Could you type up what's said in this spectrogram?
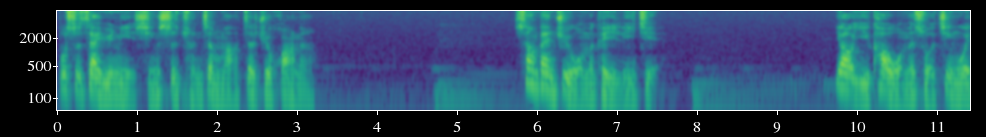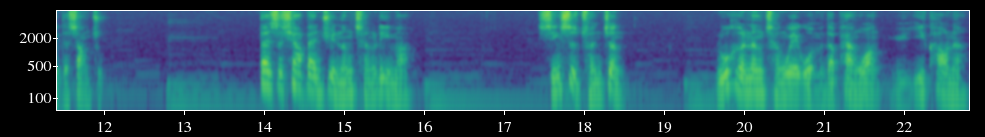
不是在于你行事纯正吗？这句话呢？上半句我们可以理解，要依靠我们所敬畏的上主。但是下半句能成立吗？行事纯正，如何能成为我们的盼望与依靠呢？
